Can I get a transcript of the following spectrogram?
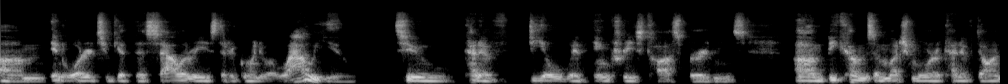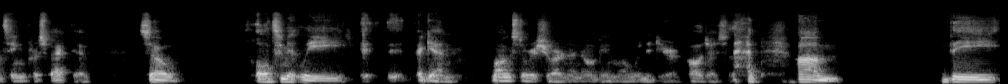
um, in order to get the salaries that are going to allow you to kind of deal with increased cost burdens um, becomes a much more kind of daunting perspective. So ultimately again long story short and i know i'm being long-winded here I apologize for that um, the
